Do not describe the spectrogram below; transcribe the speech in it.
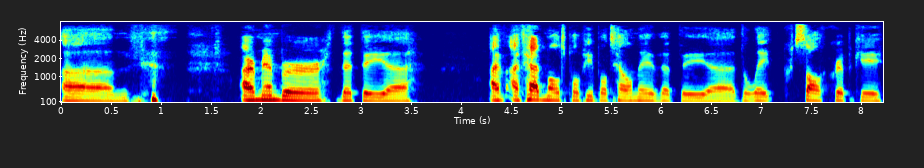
Um, I remember that the uh, I've I've had multiple people tell me that the uh, the late Saul Kripke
